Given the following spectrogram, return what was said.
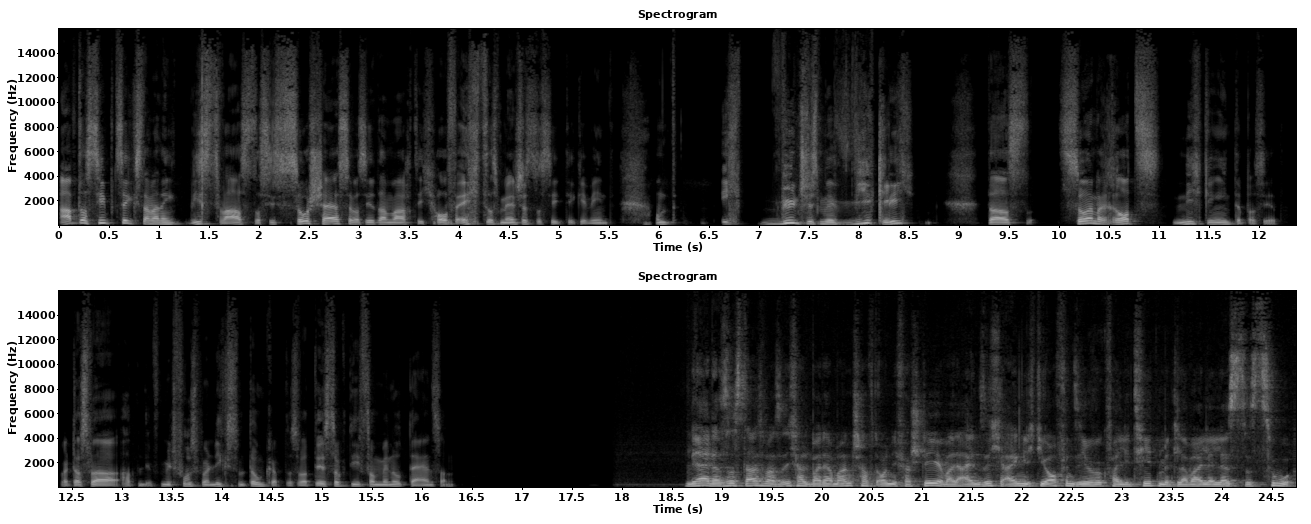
ab der 70. einmal denke, wisst was, das ist so scheiße, was ihr da macht. Ich hoffe echt, dass Manchester City gewinnt. Und ich wünsche es mir wirklich, dass so ein Rotz nicht gegen Inter passiert. Weil das war, hat mit Fußball nichts zu tun gehabt. Das war destruktiv von Minute 1 an. Ja, das ist das, was ich halt bei der Mannschaft auch nicht verstehe, weil an sich eigentlich die offensive Qualität mittlerweile lässt es zu.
